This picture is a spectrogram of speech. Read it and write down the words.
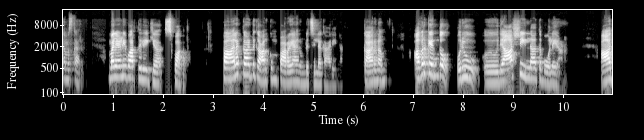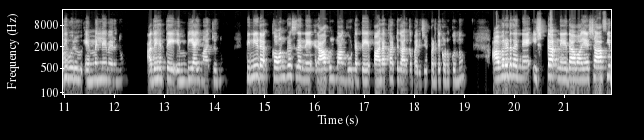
നമസ്കാരം. മലയാളി വാർത്തയിലേക്ക് സ്വാഗതം. പാലക്കാട്ടുകാർക്കും പറയാനുണ്ട് ചില കാര്യങ്ങൾ. കാരണം അവർക്കെന്തോ ഒരു രാശിയില്ലാത്ത പോലെയാണ്. ആദ്യം ഒരു എം എൽ എ വരുന്നു അദ്ദേഹത്തെ എം പി ആയി മാറ്റുന്നു. പിന്നീട് കോൺഗ്രസ് തന്നെ രാഹുൽ മാങ്കൂട്ടത്തെ പാലക്കാട്ടുകാർക്ക് പരിചയപ്പെടുത്തി കൊടുക്കുന്നു. അവരുടെ തന്നെ ഇഷ്ട നേതാവായ ഷാഫി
